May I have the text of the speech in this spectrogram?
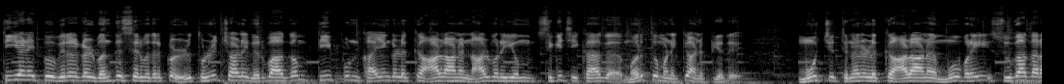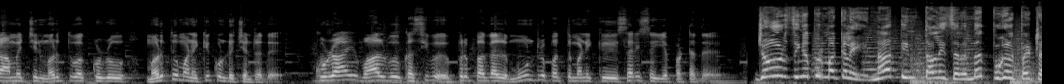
தீயணைப்பு வீரர்கள் வந்து சேர்வதற்குள் தொழிற்சாலை நிர்வாகம் தீப்புண் காயங்களுக்கு ஆளான நால்வரையும் சிகிச்சைக்காக மருத்துவமனைக்கு அனுப்பியது. மூச்சு திணறலுக்கு ஆளான மூவரை சுகாதார அமைச்சின் மருத்துவக்குழு மருத்துவமனைக்கு கொண்டு சென்றது. குழாய் வாழ்வு கசிவு பிற்பகல் மூன்று பத்து மணிக்கு சரி செய்யப்பட்டது. ஜோர் சிங்கப்பூர் மக்களை நாட்டின் தலை சிறந்த புகழ்பெற்ற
